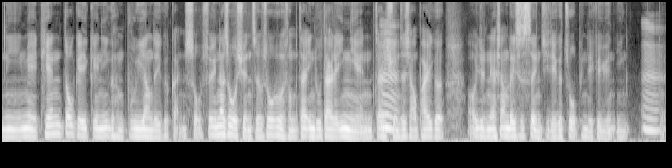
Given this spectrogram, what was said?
你每天都可以给你一个很不一样的一个感受，所以那是我选择说为什么在印度待了一年，在选择想要拍一个哦有点像类似摄影集的一个作品的一个原因。嗯，对，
